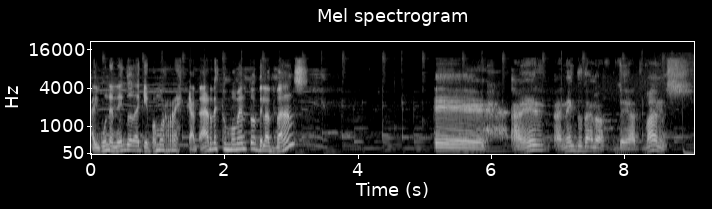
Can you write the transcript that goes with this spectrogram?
¿Alguna anécdota que podamos rescatar de estos momentos del Advance? Eh, a ver, anécdota de Advance.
